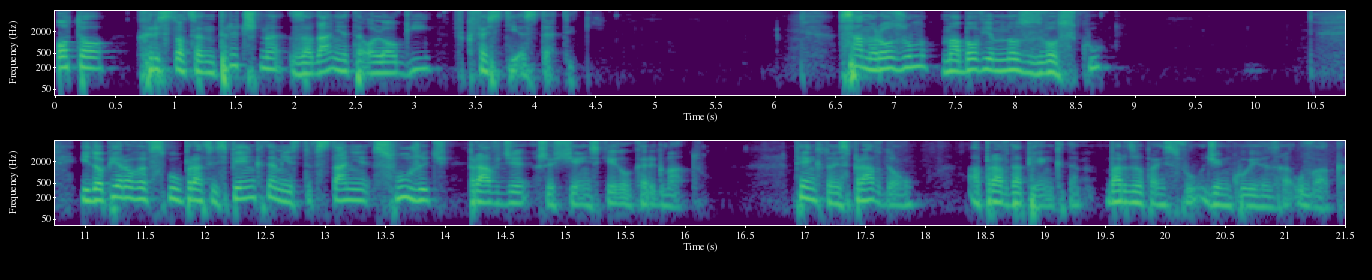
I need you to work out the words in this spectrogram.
Oto chrystocentryczne zadanie teologii w kwestii estetyki. Sam rozum ma bowiem nos z wosku i dopiero we współpracy z pięknem jest w stanie służyć prawdzie chrześcijańskiego kerygmatu. Piękno jest prawdą, a prawda pięknem. Bardzo Państwu dziękuję za uwagę.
